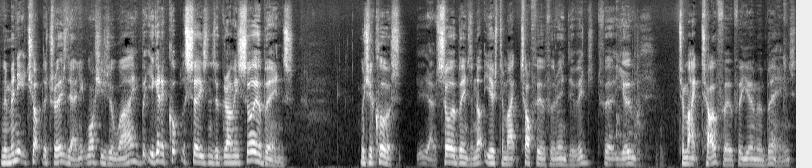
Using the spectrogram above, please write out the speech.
And the minute you chop the trees down, it washes away. But you get a couple of seasons of growing soybeans, which of course, you know, soybeans are not used to make tofu for individ for hum, to make tofu for human beings.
